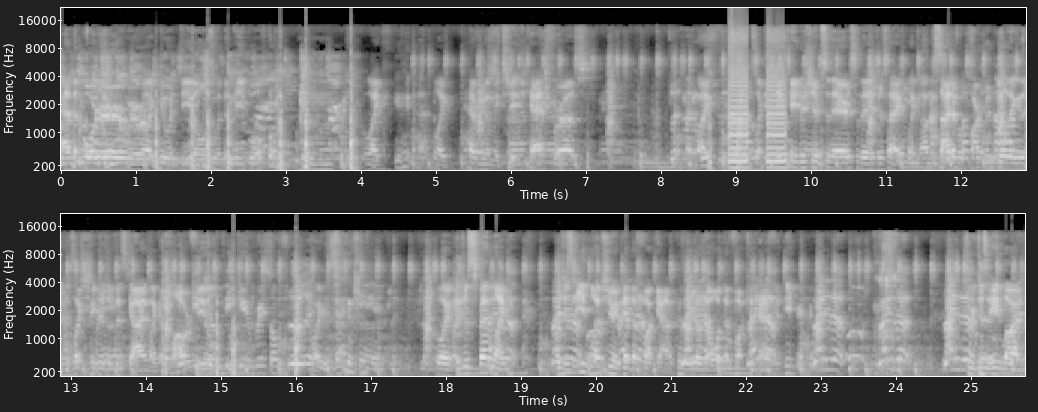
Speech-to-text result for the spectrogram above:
at the border, we were like doing deals with the people, like like having them exchange cash for us. And like it was like a dictatorship to there, so they're just like like on the side of an apartment building, and there's just like pictures of this guy in like a flower field. Like, like I just spent like I just eat lunch here and get the fuck out because we don't know what the fuck happened here. Light it up, light it up, light it up. So we just ate lunch,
